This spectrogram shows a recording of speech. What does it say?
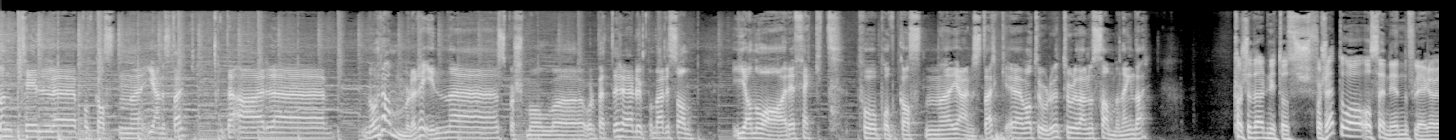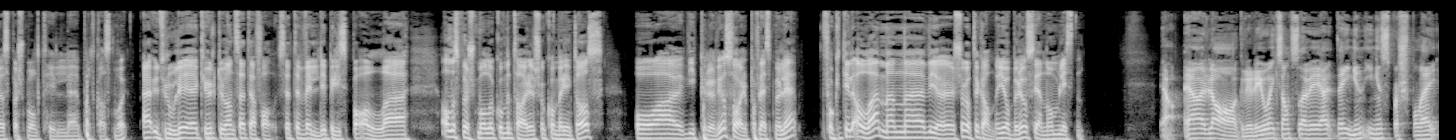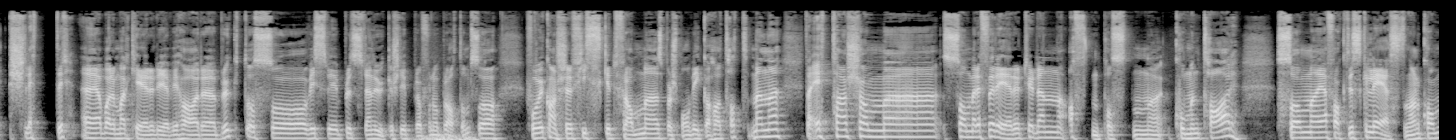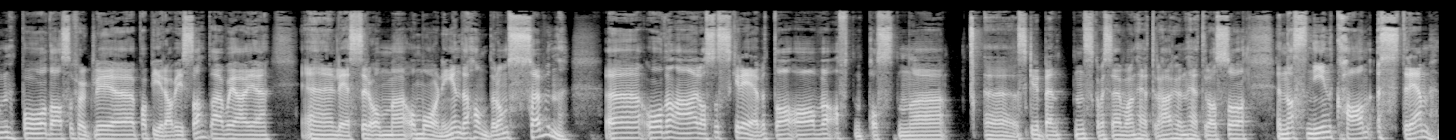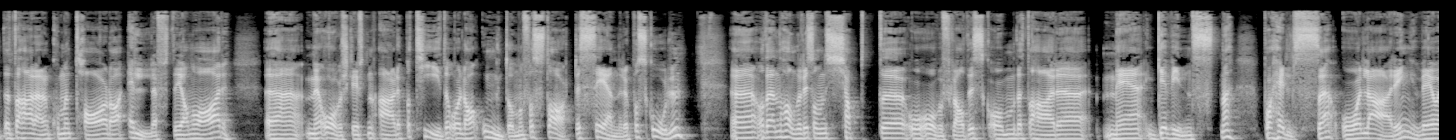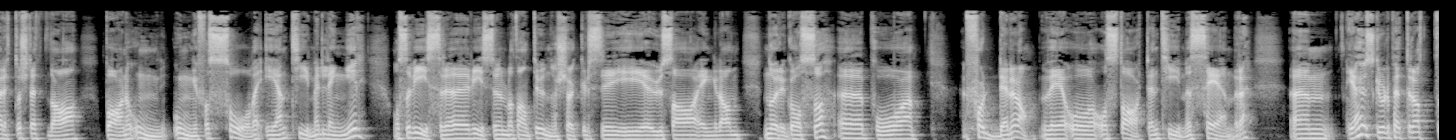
Velkommen til podkasten Hjernesterk. Det er eh, Nå ramler det inn eh, spørsmål, eh, Ole Petter. Jeg lurer på om det er litt sånn januareffekt på podkasten Hjernesterk. Hva tror du? Tror du det er noen sammenheng der? Kanskje det er et nyttårsforsett å sende inn flere spørsmål til podkasten vår. Det er utrolig kult uansett. Jeg setter veldig pris på alle, alle spørsmål og kommentarer som kommer inn til oss. Og vi prøver jo å svare på flest mulig. Får ikke til alle, men eh, vi gjør så godt vi kan og jobber oss gjennom listen. Ja, jeg lagrer det jo, ikke sant? så det er, ingen, ingen, spørsmål jeg sletter. Eh, jeg bare markerer det vi har eh, brukt, og så hvis vi plutselig en uke slipper å få noe å prate om, så får vi kanskje fisket fram spørsmål vi ikke har tatt. Men det er ett her som, som refererer til en Aftenposten-kommentar som jeg faktisk leste når den kom på da selvfølgelig papiravisa, der hvor jeg leser om, om morgenen. Det handler om søvn. Og den er altså skrevet da av Aftenposten-skribenten Skal vi se hva hun heter her. Hun heter altså Nasnin Khan Østrem. Dette her er en kommentar da 11. januar med overskriften 'Er det på tide å la ungdommen få starte senere på skolen?' Og Den handler litt sånn kjapt og overfladisk om dette her med gevinstene på helse og læring ved å rett og slett la barn og unge få sove én time lenger. Og så viser, viser hun bl.a. i undersøkelser i USA, England, Norge også på fordeler da, ved å, å starte en time senere. Jeg husker Ole Petter, at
